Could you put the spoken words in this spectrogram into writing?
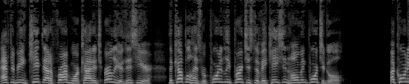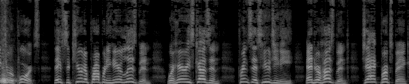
After being kicked out of Frogmore Cottage earlier this year, the couple has reportedly purchased a vacation home in Portugal. According to reports, they've secured a property near Lisbon, where Harry's cousin, Princess Eugenie, and her husband, Jack Brooksbank,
